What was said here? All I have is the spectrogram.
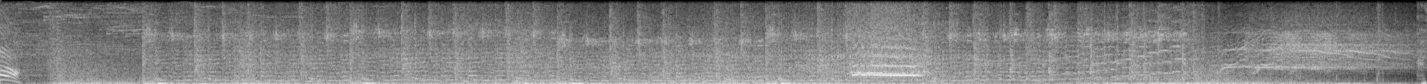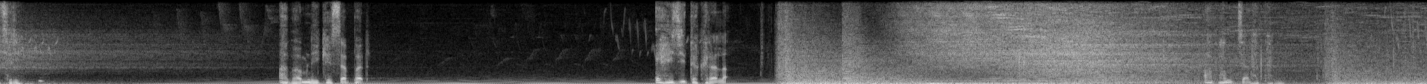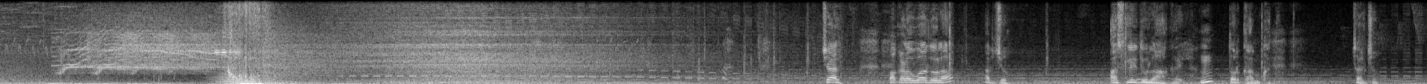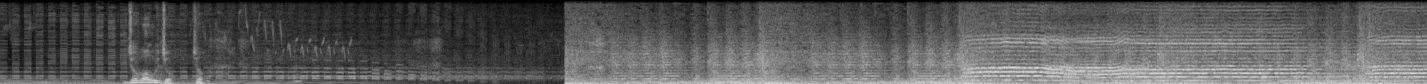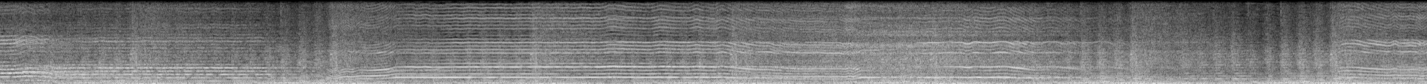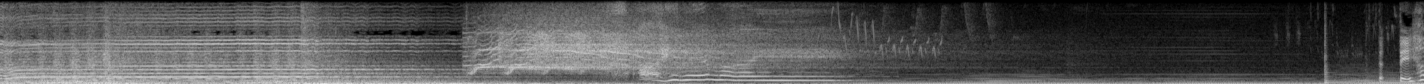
अब हमनी के सफ़र एहजी तक रला अब हम चला था चल, पकड़ हुआ दूल्हा। अब जो। असली दूल्हा आ गई। तो तोर काम खत्म। चल, जो। जो बाबू, जो जो।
